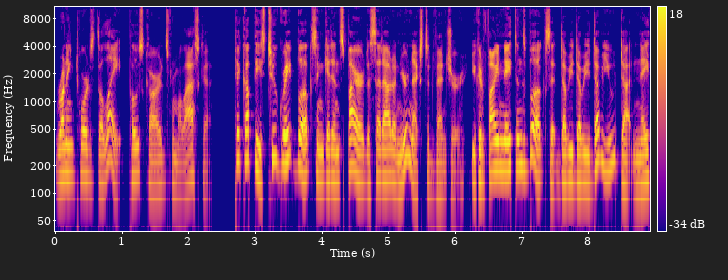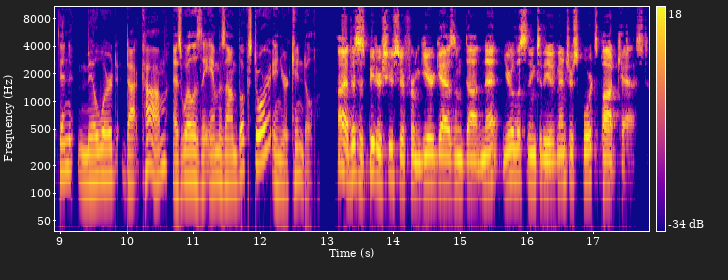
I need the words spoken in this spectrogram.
Running Towards the Light Postcards from Alaska. Pick up these two great books and get inspired to set out on your next adventure. You can find Nathan's books at www.nathanmillward.com, as well as the Amazon bookstore and your Kindle. Hi, this is Peter Schuster from GearGasm.net. You're listening to the Adventure Sports Podcast.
